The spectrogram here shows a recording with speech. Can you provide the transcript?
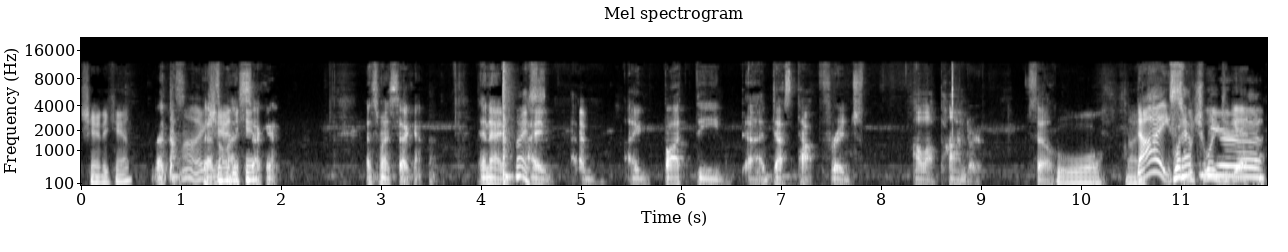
Shandy can. That's Oh, that's go. my can? second. That's my second. And I Nice. I, I I bought the uh, desktop fridge a la Ponder. So Cool. Nice. What Which happened to one did you your, get?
